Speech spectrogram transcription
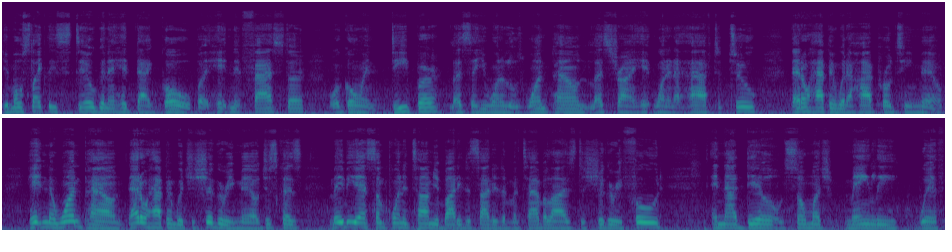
you're most likely still gonna hit that goal, but hitting it faster or going deeper. Let's say you want to lose one pound, let's try and hit one and a half to two. That'll happen with a high protein meal. Hitting the one pound, that'll happen with your sugary meal, just because maybe at some point in time your body decided to metabolize the sugary food and not deal so much mainly with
